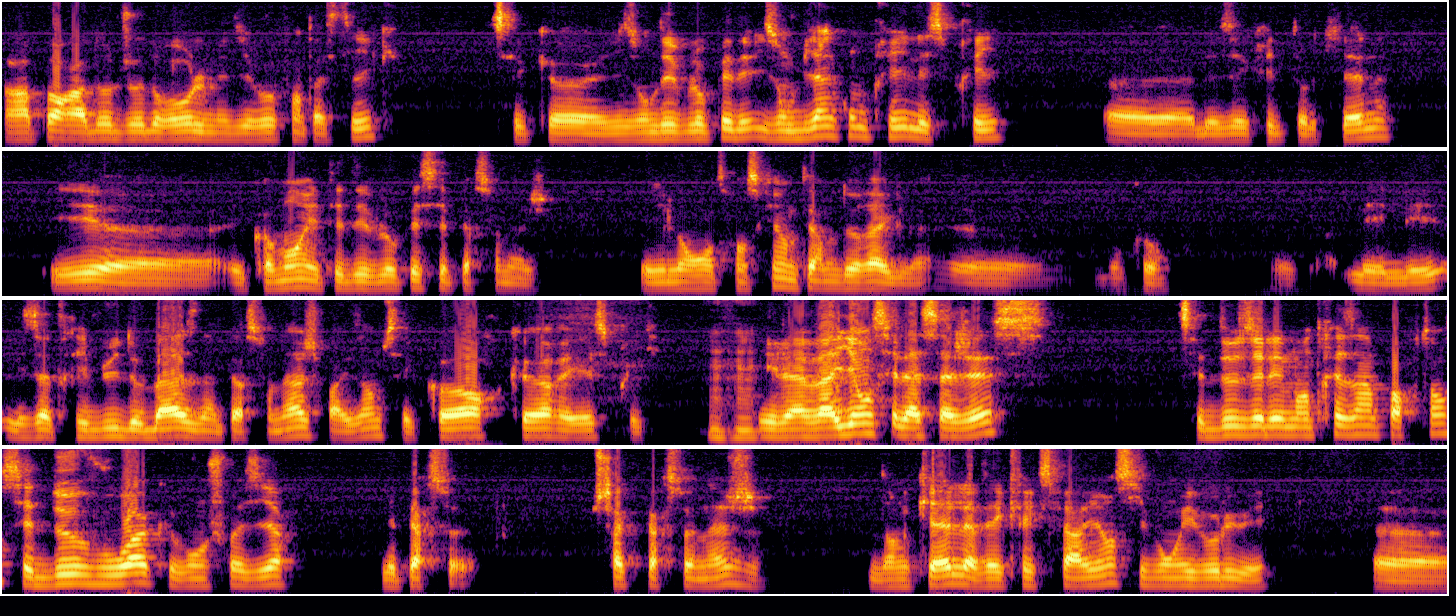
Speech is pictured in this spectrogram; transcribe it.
par rapport à d'autres jeux de rôle médiévaux fantastiques, c'est qu'ils ont développé, ils ont bien compris l'esprit des écrits de Tolkien et, et, comment étaient développés ces personnages. Et ils l'ont retranscrit en termes de règles. donc, les, les, les, attributs de base d'un personnage, par exemple, c'est corps, cœur et esprit. Mhm. Et la vaillance et la sagesse, c'est deux éléments très importants, c'est deux voies que vont choisir les chaque personnage, dans lequel, avec l'expérience, ils vont évoluer. Euh,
